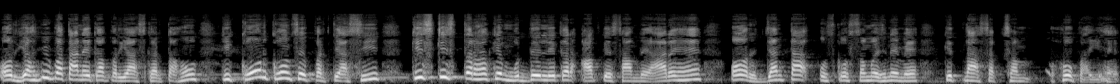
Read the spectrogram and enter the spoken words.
और यह भी बताने का प्रयास करता हूँ कि कौन कौन से प्रत्याशी किस किस तरह के मुद्दे लेकर आपके सामने आ रहे हैं और जनता उसको समझने में कितना सक्षम हो पाई है।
